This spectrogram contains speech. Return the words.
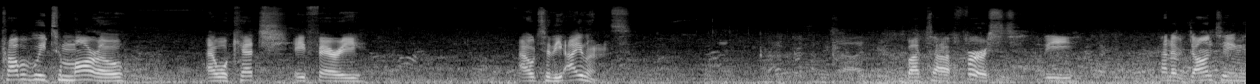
Probably tomorrow, I will catch a ferry out to the islands. But uh, first, the kind of daunting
